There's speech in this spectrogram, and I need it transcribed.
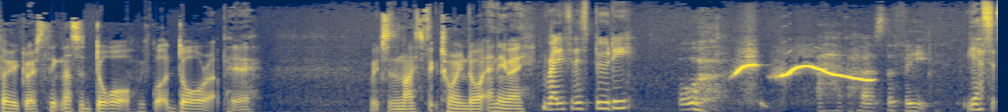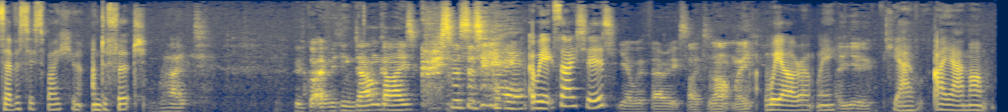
Very gross. I think that's a door. We've got a door up here. Which is a nice Victorian door. Anyway. Ready for this booty? Oh, hurts the feet. Yes, it's ever so spiky underfoot. Right. We've got everything down, guys. Christmas is here. Are we excited? Yeah, we're very excited, aren't we? We are, aren't we? Are you? Yeah, I am, aren't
